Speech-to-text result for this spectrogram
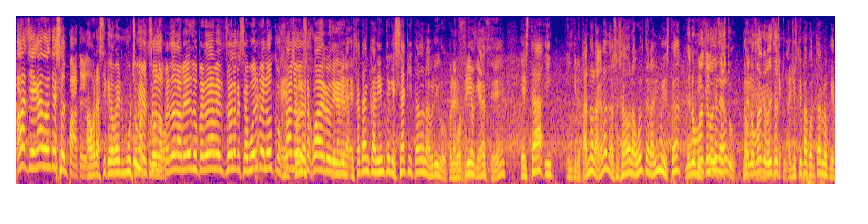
Ha llegado el desempate. Ahora sí que lo ven mucho Uy, más el Cholo, crudo. perdóname, Edu, perdóname, el Cholo que se vuelve loco, El Jano, Cholo en esa es- jugada de Rudiger. Mira, mira, está tan caliente que se ha quitado el abrigo con el Por frío Dios. que hace. ¿eh? Está in- increpando la grada. O sea, se ha dado la vuelta ahora mismo y está. Menos mal que lo dices tú, menos mal que lo dices tú. Yo estoy para contar lo que,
